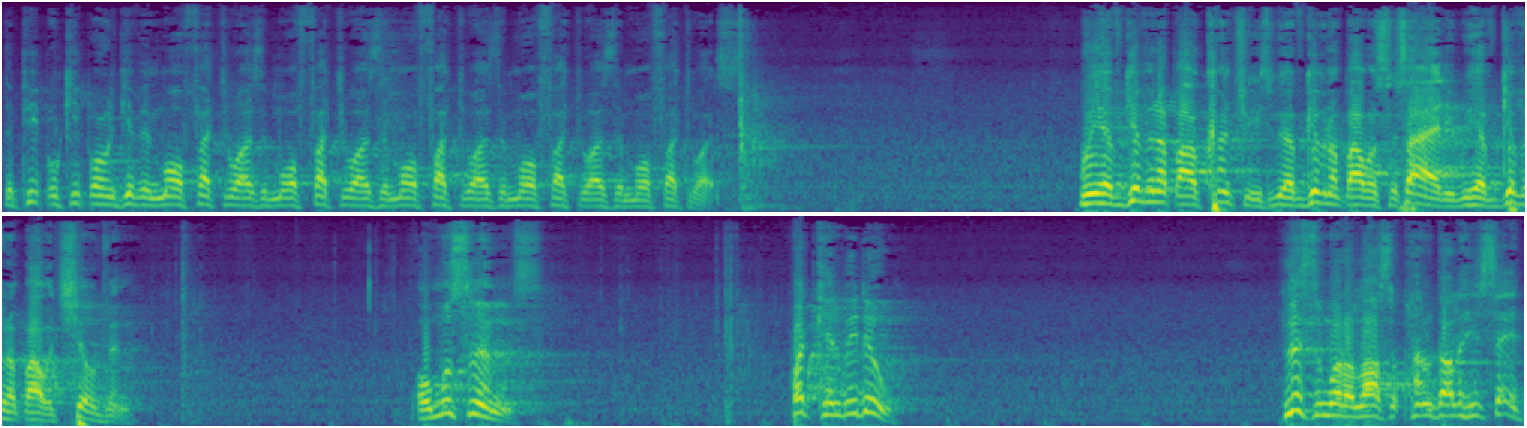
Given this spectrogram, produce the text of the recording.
the people keep on giving more fatwas and more fatwas and more fatwas and more fatwas and more fatwas. We have given up our countries. We have given up our society. We have given up our children. O Muslims, what can we do? Listen what Allah subhanahu wa ta'ala He said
